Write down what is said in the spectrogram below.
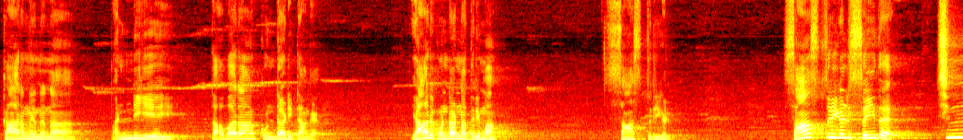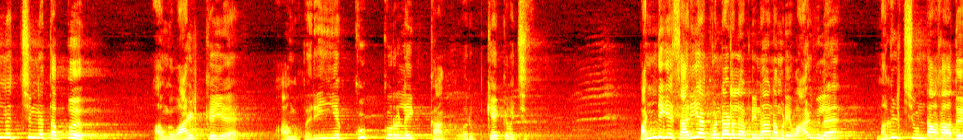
காரணம் என்னென்னா பண்டிகையை தவறாக கொண்டாடிட்டாங்க. யார் கொண்டாடினா தெரியுமா? சாஸ்திரிகள். சாஸ்திரிகள் செய்த சின்ன சின்ன தப்பு. அவங்க வாழ்க்கையை அவங்க பெரிய கூக்குரலை கா ஒரு கேட்க வச்சு பண்டிகை சரியாக கொண்டாடலை அப்படின்னா நம்முடைய வாழ்வில் மகிழ்ச்சி உண்டாகாது.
